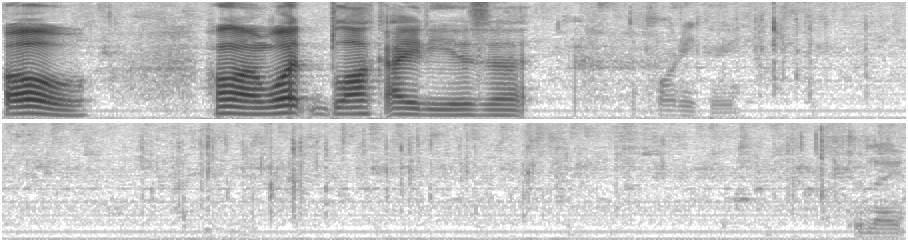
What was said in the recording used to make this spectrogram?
Oh. Hold on, what block ID is that? 43. Too late.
